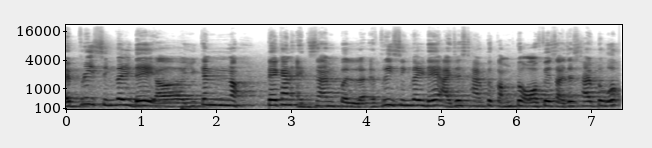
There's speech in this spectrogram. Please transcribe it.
every single day uh, you can uh, take an example. Every single day i just have to come to office. I just have to work.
